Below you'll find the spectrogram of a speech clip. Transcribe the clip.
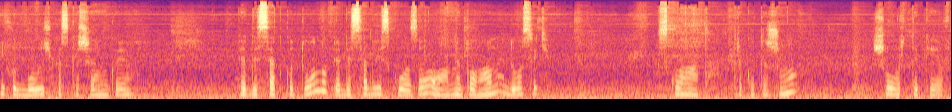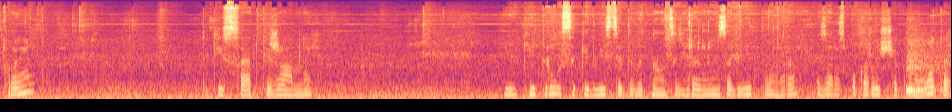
і футболочка з кишенькою. 50 котону, 50 віскоза. О, непоганий досить склад трикотажу, шортики в принт. Такий сет піжамний. Які трусики 219 гривень за дві пари. Зараз покажу ще колготи,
